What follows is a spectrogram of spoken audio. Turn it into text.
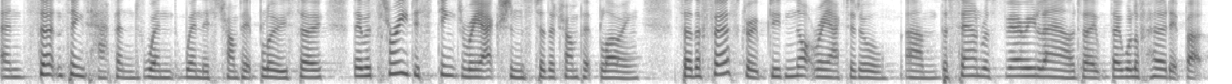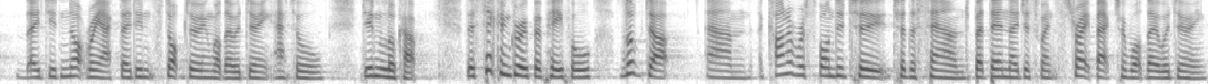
and certain things happened when, when this trumpet blew. So there were three distinct reactions to the trumpet blowing. So the first group did not react at all. Um, the sound was very loud. They, they will have heard it, but they did not react. They didn't stop doing what they were doing at all. Didn't look up. The second group of people looked up um, kind of responded to, to the sound, but then they just went straight back to what they were doing.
